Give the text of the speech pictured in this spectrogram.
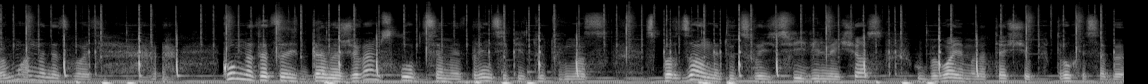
Роман мене звати. Комната це де ми живемо з хлопцями. В принципі, тут у нас спортзал, ми тут свій, свій вільний час убиваємо на те, щоб трохи себе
